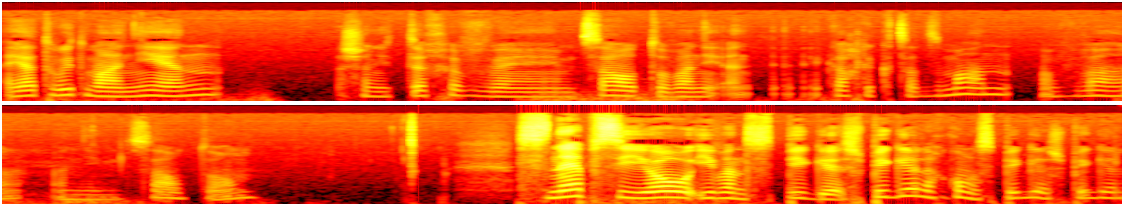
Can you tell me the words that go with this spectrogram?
היה טוויט מעניין שאני תכף אה, אמצא אותו, ואני, אני, ייקח לי קצת זמן, אבל אני אמצא אותו. Snap CEO Evan Spiegel, שפיגל, איך קוראים לו? ספיגל? שפיגל?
